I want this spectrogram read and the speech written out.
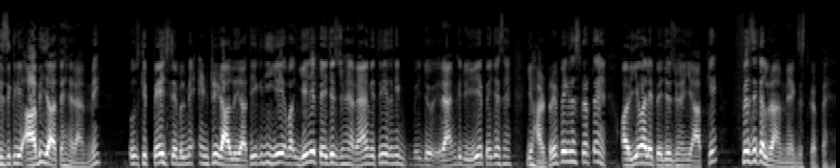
فزیکلی آ بھی جاتے ہیں ریم میں، اس کے پیج ٹیبل میں انٹری ڈال دی جاتی ہے کہ جی یہ یہ پیجز جو ہیں، ریم اتنی اتنی جو، ریم کے جو یہ پیجز ہیں، یہ ہارڈ ڈرائیو پہ ایگزٹ کرتے ہیں اور یہ والے پیجز جو ہیں، یہ آپ کے فزیکل ریم میں ایگزٹ کرتے ہیں۔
